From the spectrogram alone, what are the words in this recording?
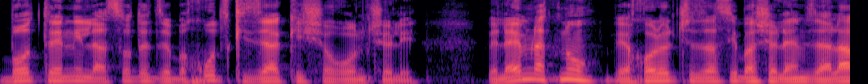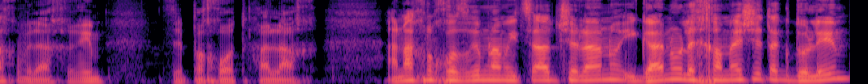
בוא תן לי לעשות את זה בחוץ, כי זה הכישרון שלי. ולהם נתנו, ויכול להיות שזו הסיבה שלהם זה הלך, ולאחרים זה פחות הלך. אנחנו חוזרים למצעד שלנו, הגענו לחמשת הגדולים.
